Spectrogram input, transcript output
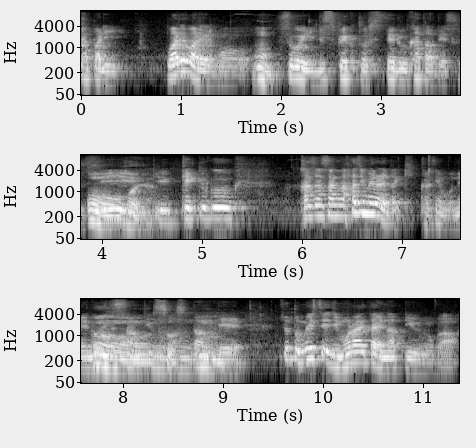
やっぱり我々もうん。すごいリスペクトしてる方ですし、結局風間さんが始められたきっかけもねノイズさんっていうのがあったんで、ちょっとメッセージもらいたいなっていうのが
